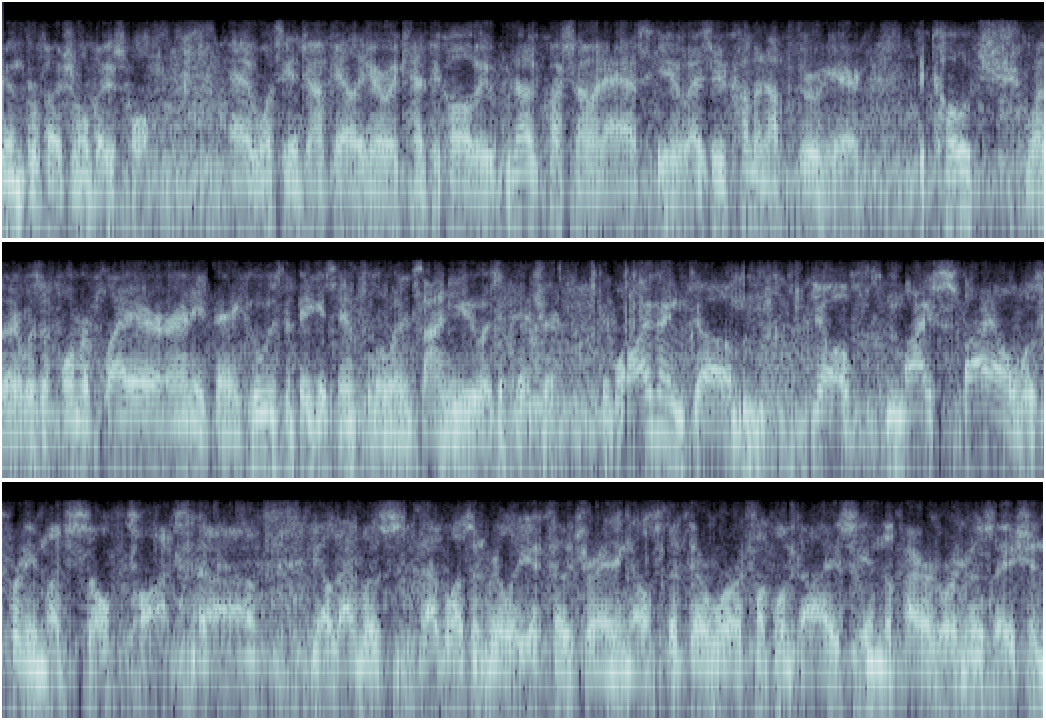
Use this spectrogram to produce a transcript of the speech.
in professional baseball. And once again, John Pielli here with Kent Piccoli. Another question I want to ask you, as you're coming up through here, the coach, whether it was a former player or anything, who was the biggest influence on you as a pitcher? Well, I think um, you know my style was pretty much self-taught. Uh, you know that was that wasn't really a coach or anything else, but there were a couple of guys in the Pirate organization.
